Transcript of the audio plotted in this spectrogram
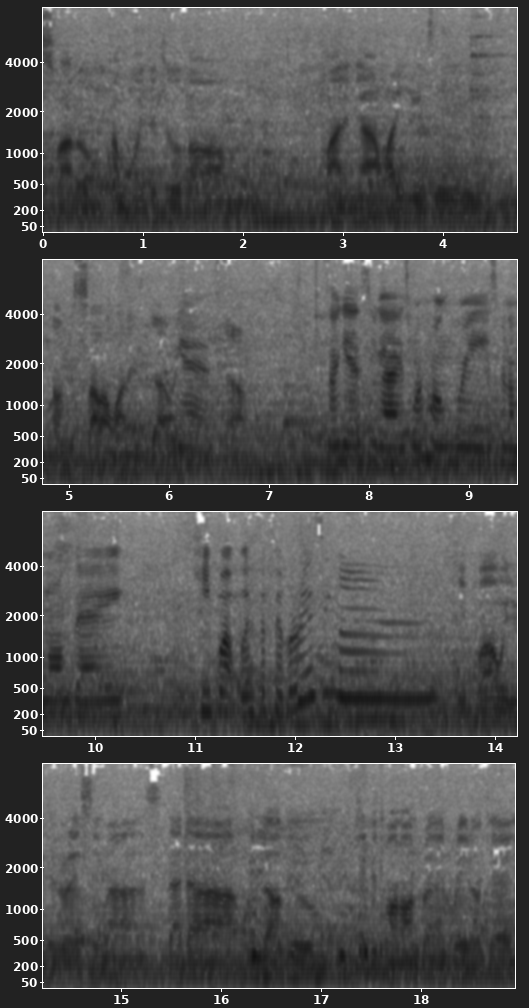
swallow. I'm going to do um, panina. Why you um, the sour one is garlic. Yes. Yeah. So I guess you guys, we're hungry. It's been a long day. Keep up with the Fiberesima. Keep up with the man. Dada, we love you. Keep it 100 and real, okay?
